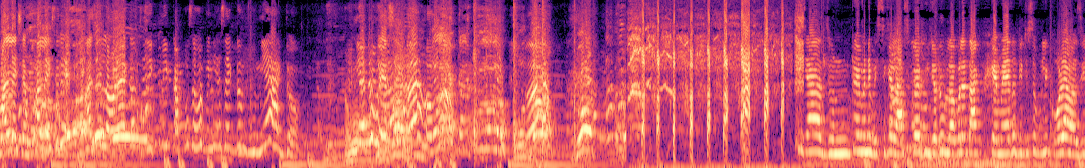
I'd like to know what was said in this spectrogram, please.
ভাল লাগিছে ভাল লাগিছে দেই আজি ল'ৰাই একদম চিকমিক কাপোৰ চাপোৰ পিন্ধি আছে একদম ধুনীয়া একদম এতিয়া যোনটোৱে মানে বেছিকে লাষ্ট কৰে ভিডিঅ'টো ওলাবলৈ তাক কেমেৰাটো দি দিছো বুলি কৰে আৰু আজি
